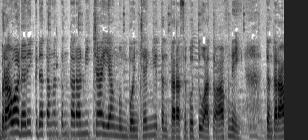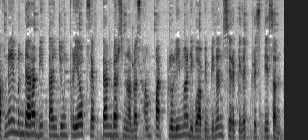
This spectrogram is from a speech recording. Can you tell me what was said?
Berawal dari kedatangan tentara Nica yang memboncengi tentara sekutu atau AFNI. Tentara AFNI mendarat di Tanjung Priok September 1945 di bawah pimpinan Sir Philip Christensen.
